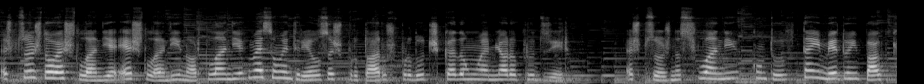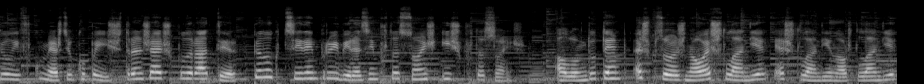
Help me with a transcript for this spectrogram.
As pessoas da Oestelândia, Estelândia e Nortelândia começam entre eles a exportar os produtos que cada um é melhor a produzir, as pessoas na Solândia, contudo, têm medo do impacto que o livre comércio com países estrangeiros poderá ter, pelo que decidem proibir as importações e exportações. Ao longo do tempo, as pessoas na Oestelândia, Estelândia e Nortelândia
